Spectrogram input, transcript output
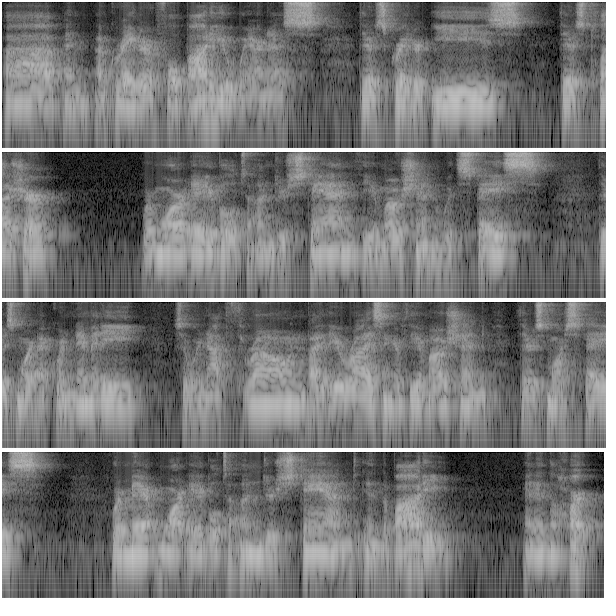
uh, and a greater full body awareness, there's greater ease, there's pleasure. We're more able to understand the emotion with space. There's more equanimity, so we're not thrown by the arising of the emotion. There's more space we're more able to understand in the body and in the heart.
